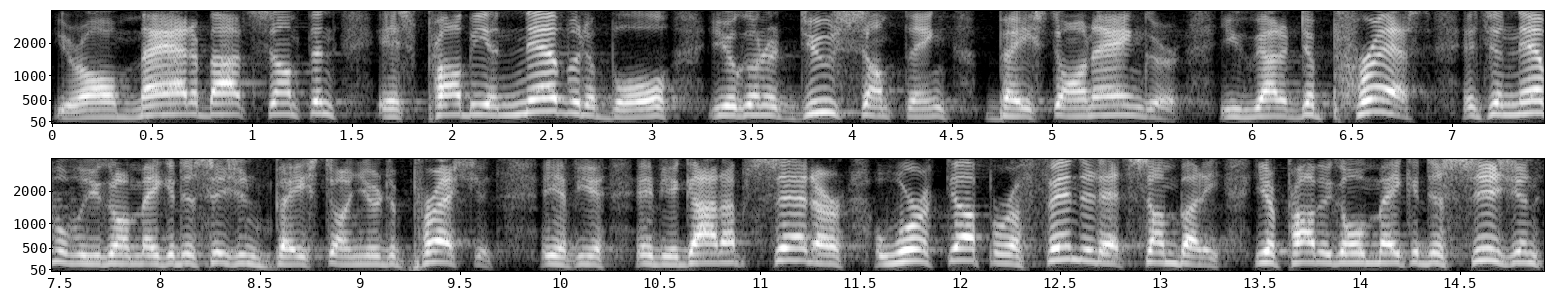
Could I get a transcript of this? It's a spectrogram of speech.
you're all mad about something, it's probably inevitable you're going to do something based on anger. You got it depressed, it's inevitable you're going to make a decision based on your depression. If you if you got upset or worked up or offended at somebody, you're probably going to make a decision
